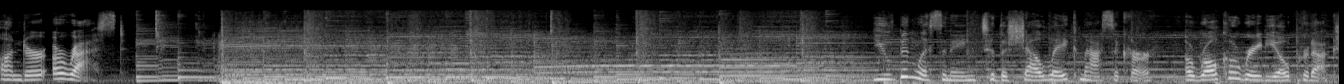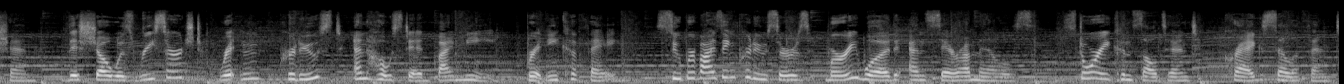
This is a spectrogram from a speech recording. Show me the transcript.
under arrest. You've been listening to the Shell Lake Massacre, a Rawlco Radio production. This show was researched, written, produced, and hosted by me, Brittany Cafe. Supervising producers Murray Wood and Sarah Mills. Story consultant Craig Silliphant.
